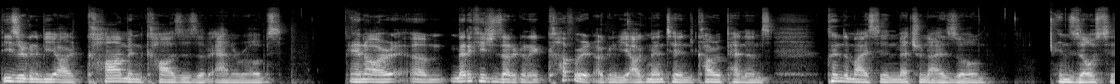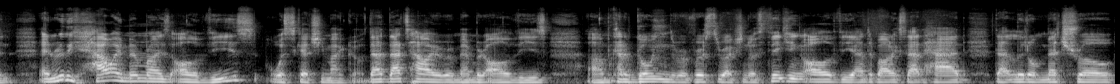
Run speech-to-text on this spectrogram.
these are going to be our common causes of anaerobes. And our um, medications that are going to cover it are going to be augmentin, carbapenems, clindamycin, metronidazole, and Zosyn. And really how I memorized all of these was Sketchy Micro. That that's how I remembered all of these, um, kind of going in the reverse direction of thinking all of the antibiotics that had that little metro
